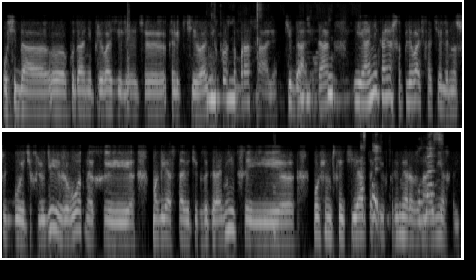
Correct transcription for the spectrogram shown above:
у себя, э, куда они привозили эти коллективы, они их просто бросали, кидали, да. И они, конечно, плевать хотели на судьбу этих людей, животных, и могли оставить их за границей. И, в общем, сказать, я Поскольку таких примеров знаю несколько.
